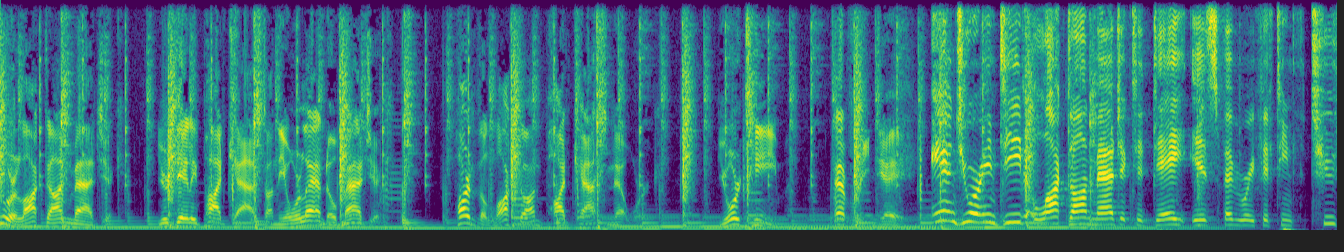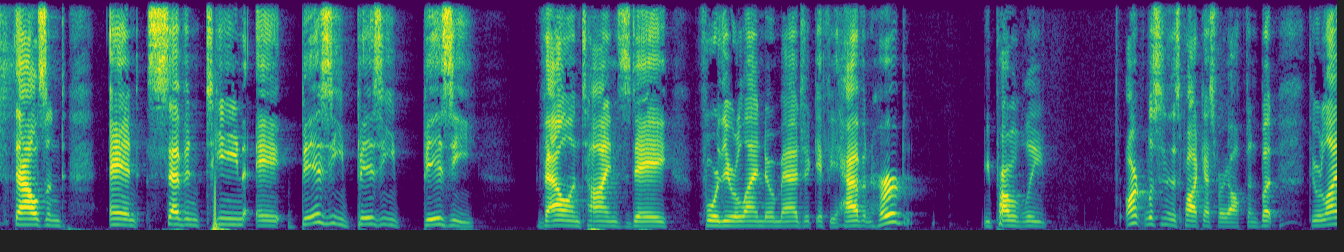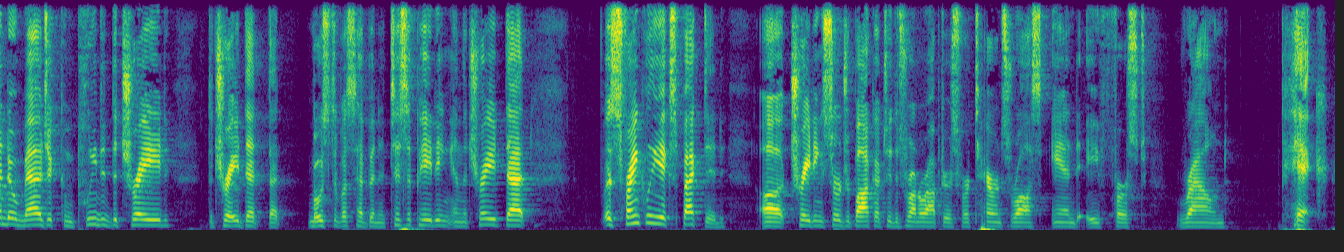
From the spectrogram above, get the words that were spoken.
You are Locked On Magic, your daily podcast on the Orlando Magic, part of the Locked On Podcast Network. Your team every day. And you are indeed locked on magic. Today is February 15th, 2017. A busy, busy, busy Valentine's Day for the Orlando Magic. If you haven't heard, you probably aren't listening to this podcast very often, but the Orlando Magic completed the trade, the trade that that most of us have been anticipating, in the trade that was frankly expected, uh, trading Serge Ibaka to the Toronto Raptors for Terrence Ross and a first round pick.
